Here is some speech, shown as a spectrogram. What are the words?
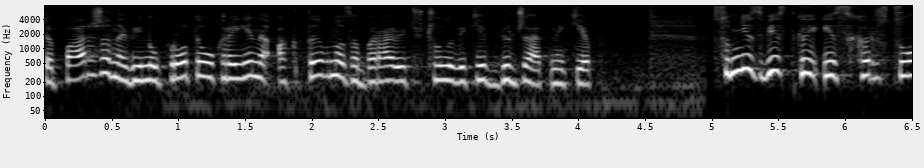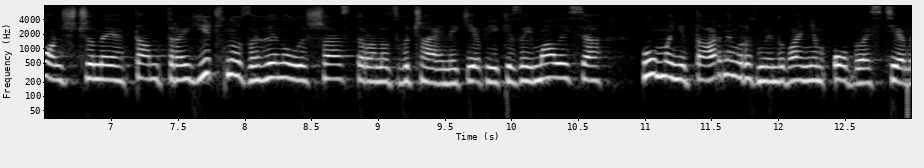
Тепер же на війну проти України активно забирають чоловіків-бюджетників. Сумні звістки із Херсонщини. Там трагічно загинули шестеро надзвичайників, які займалися гуманітарним розмінуванням області.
